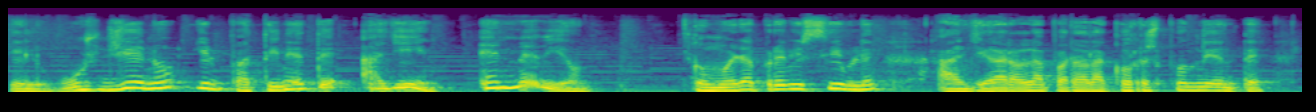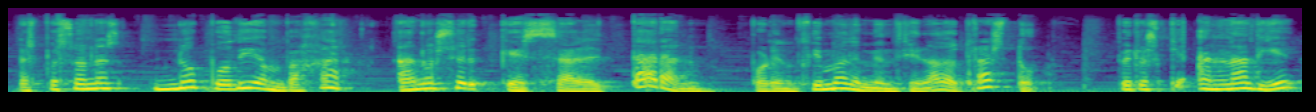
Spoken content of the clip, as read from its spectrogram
el bus lleno y el patinete allí, en medio. Como era previsible, al llegar a la parada correspondiente, las personas no podían bajar, a no ser que saltaran por encima del mencionado trasto. Pero es que a nadie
